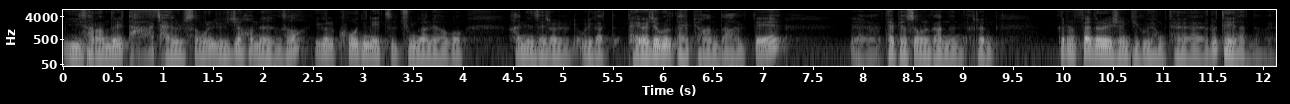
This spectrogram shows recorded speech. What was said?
이 사람들이 다 자율성을 유지하면서 이걸 코디네이트를 중간에 하고 한인세를 우리가 대외적으로 대표한다 할때 예, 대표성을 갖는 그런 그런 페더레이션 기구 형태로 돼야 된다고요.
